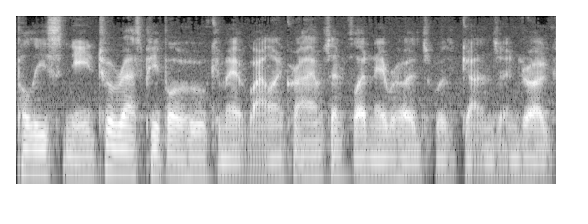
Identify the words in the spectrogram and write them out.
Police need to arrest people who commit violent crimes and flood neighborhoods with guns and drugs.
